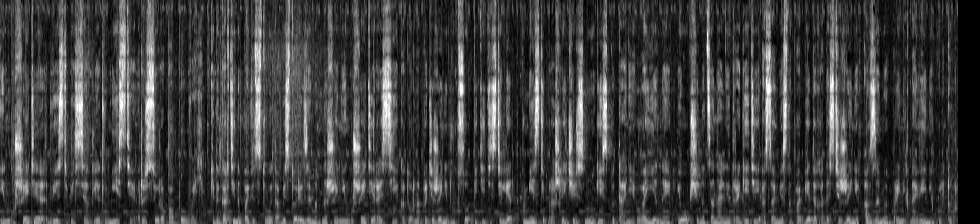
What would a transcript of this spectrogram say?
Ингушетия. 250 лет вместе» режиссера Поповой. Кинокартина повествует об истории взаимоотношений Ингушетии и России, которые на протяжении 250 лет вместе прошли через многие испытания – военные и общенациональные трагедии, о совместных победах, о достижениях, о взаимопроникновении культур.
